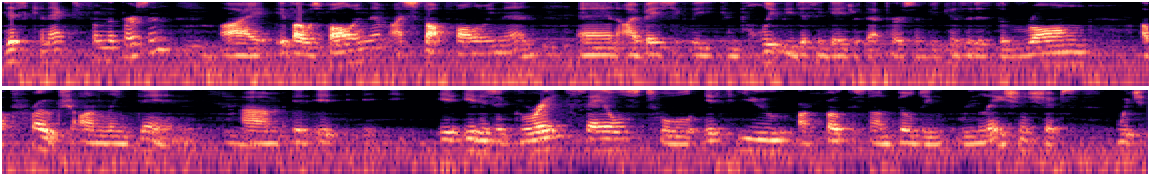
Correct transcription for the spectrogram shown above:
disconnect from the person. I, if I was following them, I stop following them, and I basically completely disengage with that person because it is the wrong approach on LinkedIn. Um, it, it, it, it, it is a great sales tool if you are focused on building relationships which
